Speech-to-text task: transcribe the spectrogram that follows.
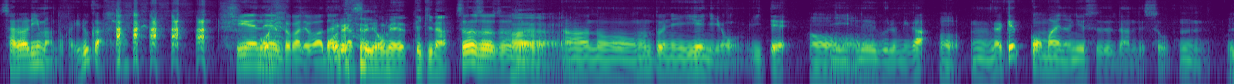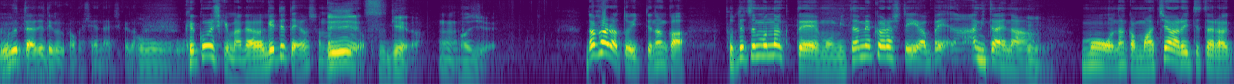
サラリーマンとかいるからね。CNN とかで話題にな俺のってたよ嫁的な？そうそうそうそう、あの本当に家にいてにぬいぐるみが、うん。うん、だ結構前のニュースなんです。そう、うん、ググったら出てくるかもしれないですけど、結婚式まで上げてたよその人、えー、すげえな。うん。マジで。だからといってなんかとてつもなくてもう見た目からしてやべえなみたいな、うん。もうなんか街歩いてたらち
